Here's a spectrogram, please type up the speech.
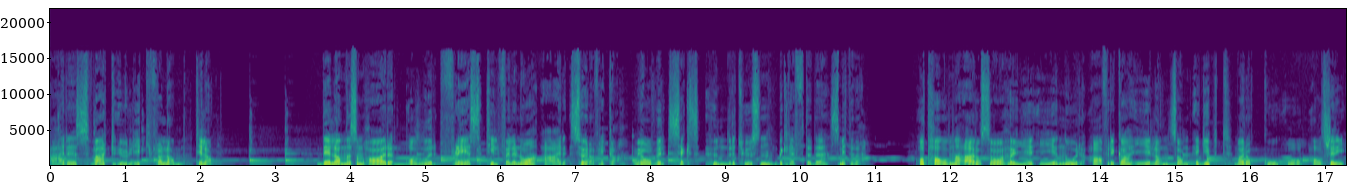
er svært ulik fra land til land. Det landet som har aller flest tilfeller nå, er Sør-Afrika, med over 600 000 bekreftede smittede. Og tallene er også høye i Nord-Afrika, i land som Egypt, Marokko og Algerie.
